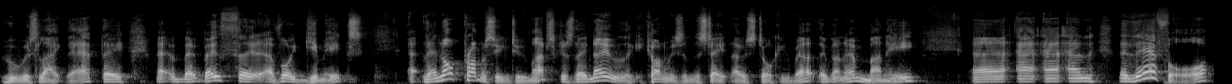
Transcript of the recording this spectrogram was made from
who was like that. They uh, both uh, avoid gimmicks. Uh, they're not promising too much because they know the economies in the state I was talking about. They've got no money, a- and they're therefore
